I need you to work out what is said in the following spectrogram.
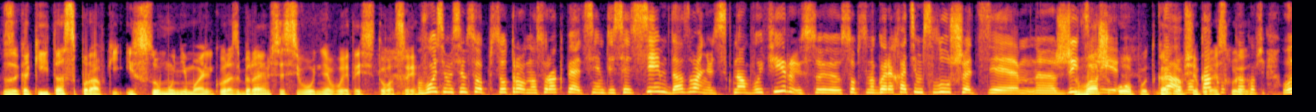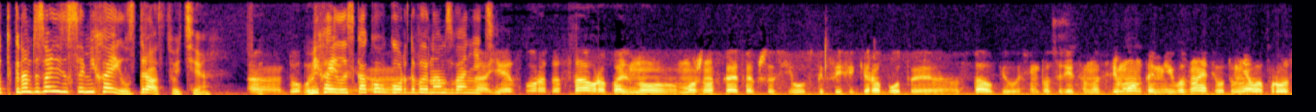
за какие-то справки и сумму немаленькую. Разбираемся сегодня в этой ситуации. 8 800 500 ровно 45 77. Дозванивайтесь к нам в эфир. И, собственно говоря, хотим слушать э, э, жителей... Ваш опыт, как Да, вообще как- происходит? Как вообще? Вот к нам дозвонился Михаил. Здравствуйте. А, Добрый Михаил, день. из какого А, города вы нам Да, звоните? я из города Ставрополь, но можно сказать так, что в силу специфики работы сталкиваюсь непосредственно с ремонтами. И вы знаете, вот у меня вопрос,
